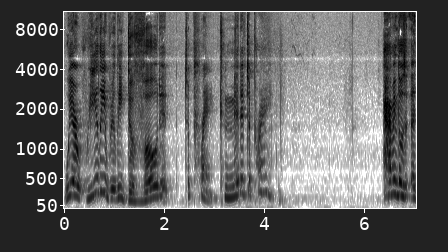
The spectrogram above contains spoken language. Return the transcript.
we are really, really devoted to praying, committed to praying. Having those uh,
